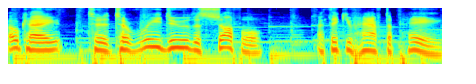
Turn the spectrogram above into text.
Okay, to, to redo the shuffle, I think you have to pay.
